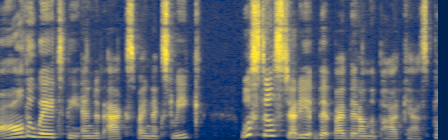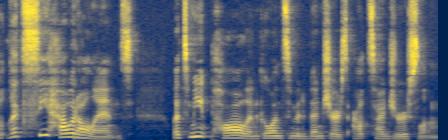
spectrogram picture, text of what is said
all the way to the end of Acts by next week? We'll still study it bit by bit on the podcast, but let's see how it all ends. Let's meet Paul and go on some adventures outside Jerusalem.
